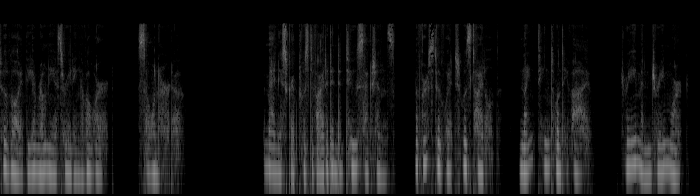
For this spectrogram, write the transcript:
to avoid the erroneous reading of a word so unheard of. The manuscript was divided into two sections, the first of which was titled 1925 Dream and Dream Work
